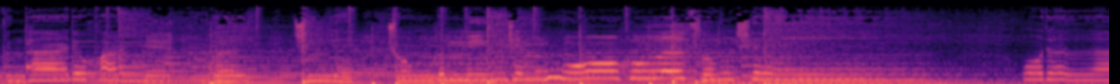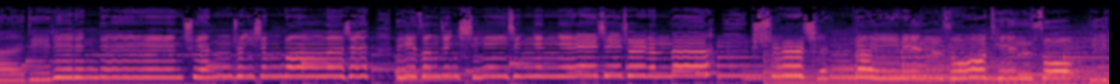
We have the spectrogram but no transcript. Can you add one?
分开的画面，回忆情节重合，明显模糊了从前。我的爱滴滴点点，圆圆圈圈，像断前，改变昨天，所以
